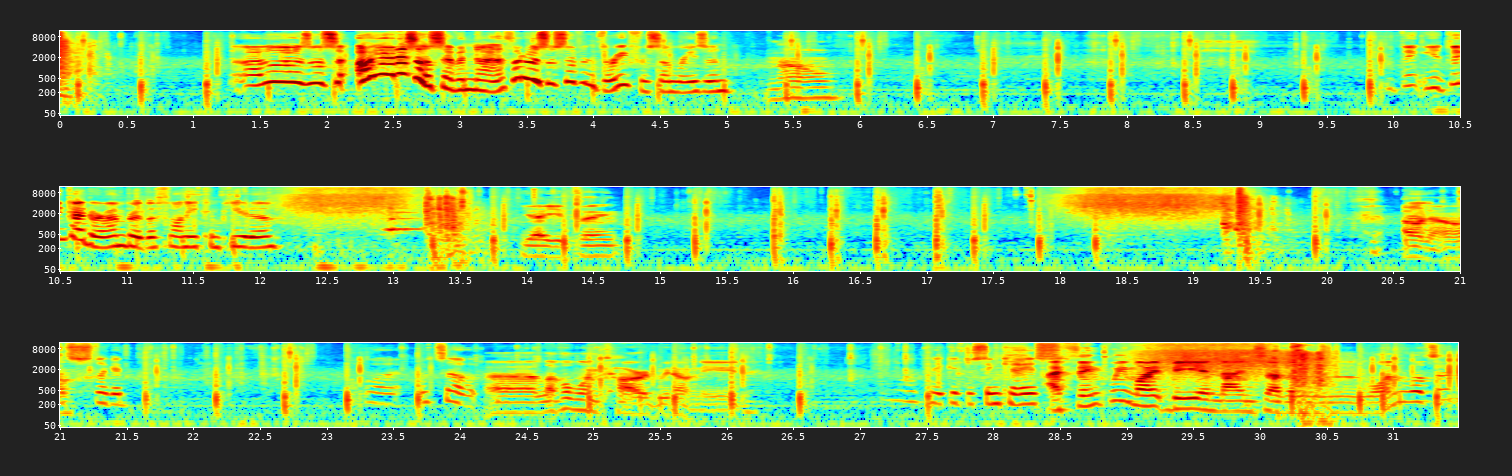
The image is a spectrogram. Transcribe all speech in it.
I thought it was 07 oh yeah, it is 079. I thought it was 073 for some reason. No. You'd think you'd think I'd remember the funny computer. Yeah, you'd think. Oh no. It's just like a. What? What's up? Uh, level 1 card we don't need. I'll take it just in case. I think we might be in 971, was it?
